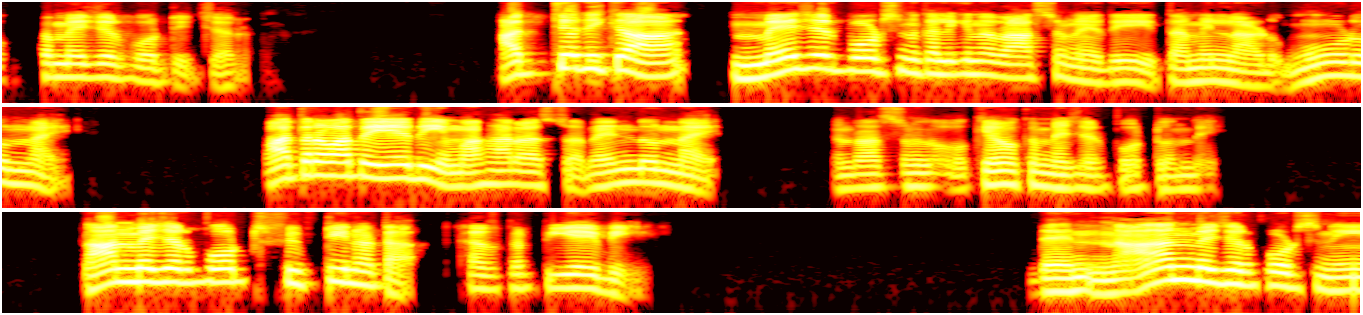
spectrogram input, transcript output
ఒక్క మేజర్ పోర్ట్ ఇచ్చారు. అత్యధిక మేజర్ పోర్ట్స్ను కలిగిన రాష్ట్రం ఏది? తమిళనాడు. మూడు ఉన్నాయి ఆ తర్వాత ఏది? మహారాష్ట్ర. రెండు ఉన్నాయి రాష్ట్రంలో ఒకే ఒక మేజర్ పోర్ట్ ఉంది. నాన్ మేజర్ పోర్ట్ ఫిఫ్టీన్ అట as per PIB then non major పోర్ట్స్ని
